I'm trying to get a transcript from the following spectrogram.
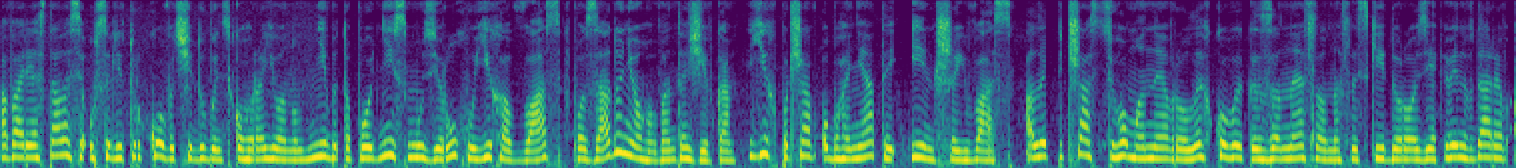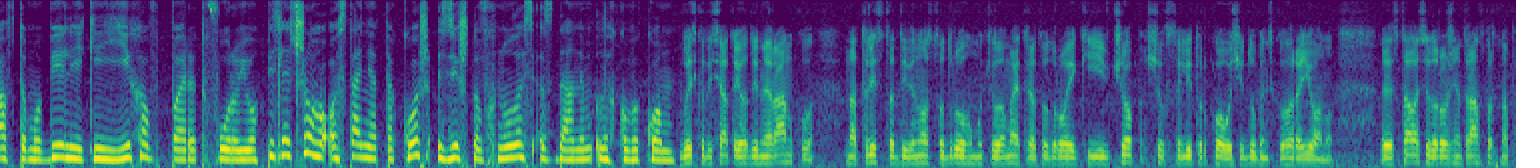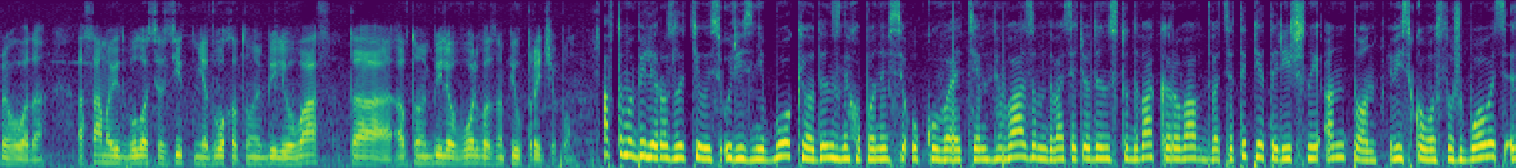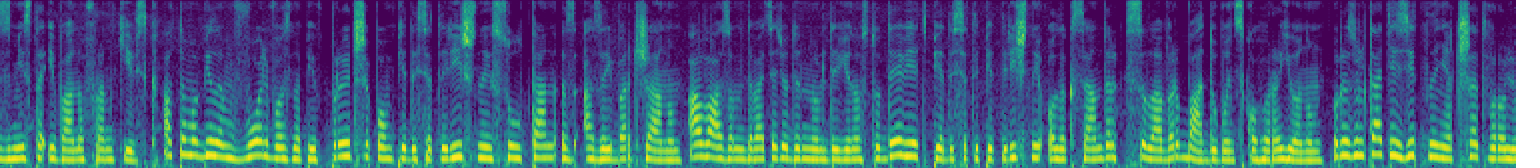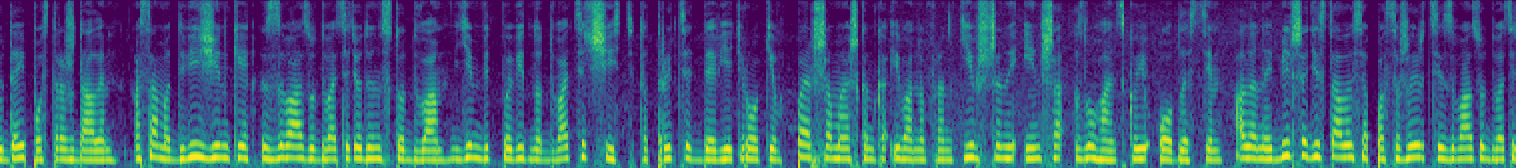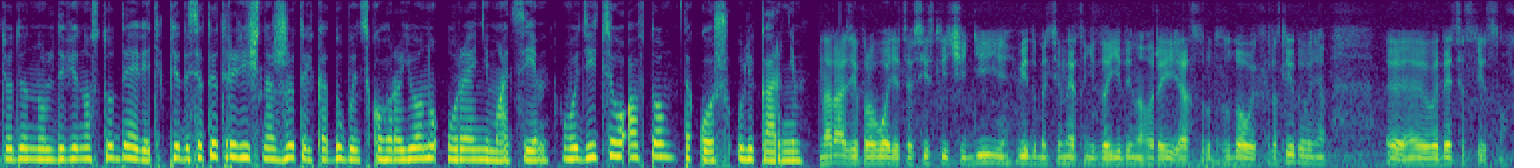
Аварія сталася у селі Турковичі Дубинського району. Нібито по одній смузі руху їхав ВАЗ, позаду нього вантажівка. Їх почав обганяти інший ВАЗ. Але під час цього маневру легковик занесло на слизькій дорозі. Він вдарив автомобіль, який їхав перед фурою. Після чого остання також зіштовхнулась з даним легковиком. Близько 10 години ранку на 392 кілометрі автодороги Київ-Чоп, що в селі Турковичі Дубинського району, е, сталася дорожньо-транспортна пригода. А саме відбулося зіткнення двох автомобілів ВАЗ та автомобіля Вольво з напівпричепом. Автомобілі розлетілись у різні боки. Один з них опинився у куветі. Вазом 21102 керував 25-річний Антон, військовослужбовець з міста Івано-Франківськ. Автомобілем Вольво з напівпричепом 50-річний султан з Азербайджану. А вазом 21099 55-річний Олександр з села Верба Дубинського району. У результаті зіткнення четверо людей постраждали, а саме дві жінки з вазу 21102. Їм відповідно 26 та 39 років. Перша мешканка Івано-Франківщини, інша з Луганської області. Але найбільше дісталося пасажирці з вазу 21099, 53-річна жителька Дубинського району у реанімації. Водій цього авто також у лікарні. Наразі проводяться всі слідчі дії, відомості внесені до єдиного реєстру досудових розслідувань, ведеться слідство.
